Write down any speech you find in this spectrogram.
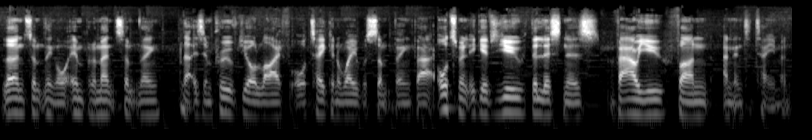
learn something or implement something that has improved your life or taken away with something that ultimately gives you, the listeners, value, fun, and entertainment.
